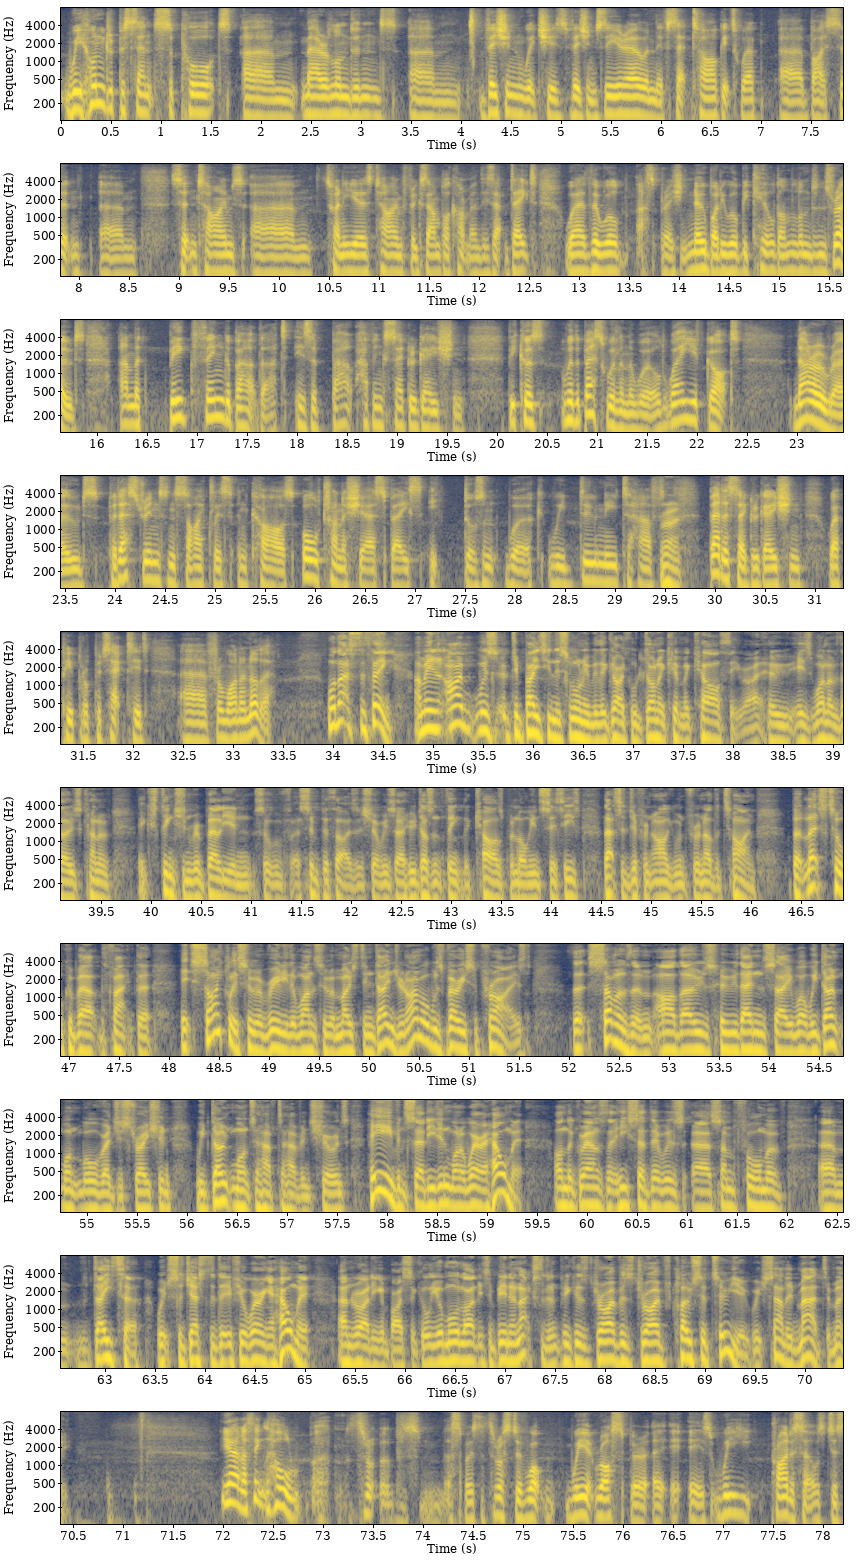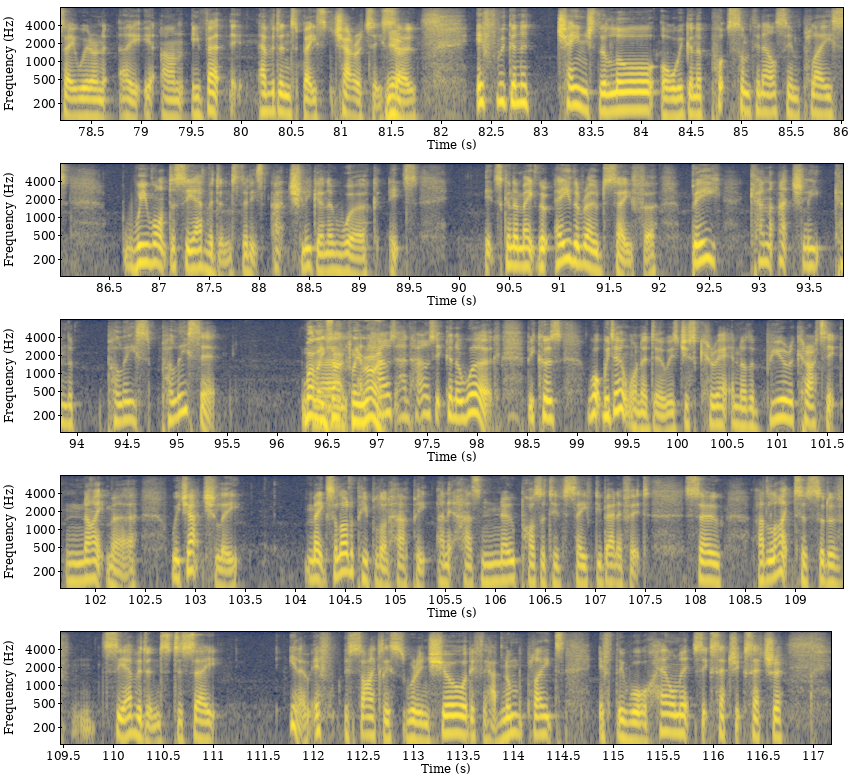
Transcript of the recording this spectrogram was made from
we 100% support um, Mayor of London's um, vision, which is Vision Zero, and they've set targets where uh, by certain um, certain times, um, 20 years time, for example, I can't remember the exact date, where there will aspiration nobody will be killed on London's roads, and the big thing about that is about having segregation, because with the best will in the world, where you've got narrow roads, pedestrians and cyclists and cars all trying to share space, it doesn't work. We do need to have Right. better segregation where people are protected uh, from one another. Well, that's the thing. I mean, I was debating this morning with a guy called Donnachadh McCarthy, right, who is one of those kind of Extinction Rebellion sort of uh, sympathisers, shall we say, who doesn't think that cars belong in cities. That's a different argument for another time. But let's talk about the fact that it's cyclists who are really the ones who are most in danger. And I'm always very surprised that some of them are those who then say, well, we don't want more registration, we don't want to have to have insurance. He even said he didn't want to wear a helmet on the grounds that he said there was uh, some form of um, data which suggested that if you're wearing a helmet and riding a bicycle, you're more likely to be in an accident because drivers drive closer to you, which sounded mad to me. Yeah, and I think the whole, uh, thr- uh, I suppose, the thrust of what we at ROSPA uh, is we pride ourselves to say we're an, a, an evidence-based charity. So, if we're going to change the law or we're going to put something else in place, we want to see evidence that it's actually going to work. It's it's going to make the a the road safer. B can actually can the police police it. Well, Um, exactly and right. How's, and how's it going to work? Because what we don't want to do is just create another bureaucratic nightmare, which actually makes a lot of people unhappy and it has no positive safety benefit. So I'd like to sort of see evidence to say, you know, if the cyclists were insured, if they had number plates, if they wore helmets, etc., etc.,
